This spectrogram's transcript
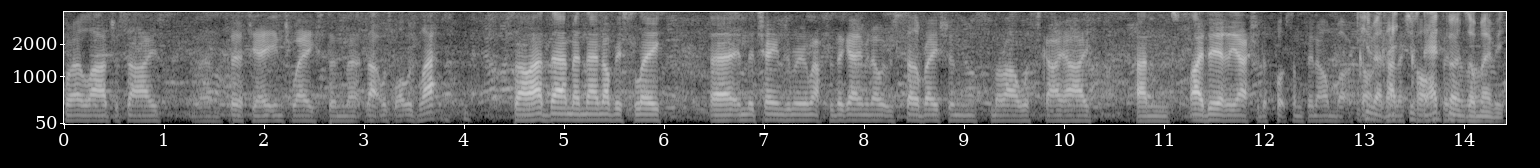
for a larger size, um, 38 inch waist, and that, that was what was left. So I had them, and then obviously uh, in the changing room after the game, you know, it was celebrations, morale was sky high, and ideally I should have put something on, but I You should have kinda had just the headphones on, maybe.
